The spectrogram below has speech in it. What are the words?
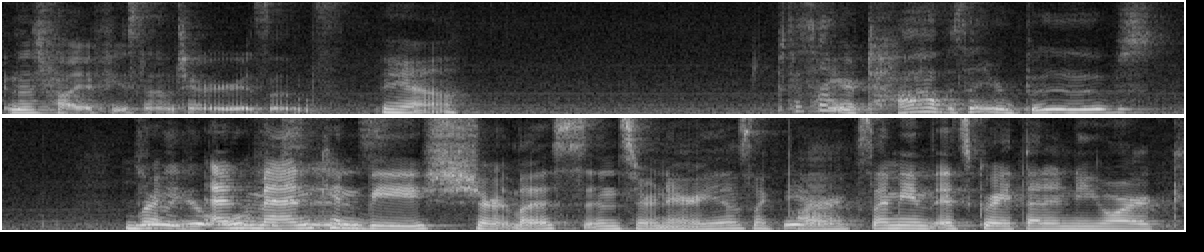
And there's probably a few sanitary reasons. yeah But that's not your top. It's not your boobs. Right your and men can be shirtless in certain areas like Yeah. parks i mean it's great that in new york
